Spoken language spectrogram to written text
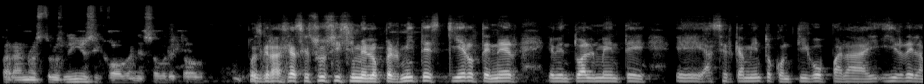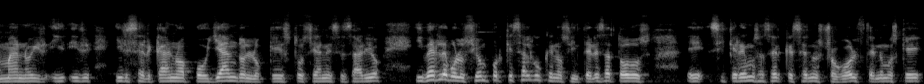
para nuestros niños y jóvenes sobre todo. Pues gracias Jesús y si me lo permites, quiero tener eventualmente eh, acercamiento contigo para ir de la mano, ir, ir, ir, cercano, apoyando en lo que esto sea necesario y ver la evolución porque es algo que nos interesa a todos. Eh, si queremos hacer crecer nuestro golf, tenemos que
